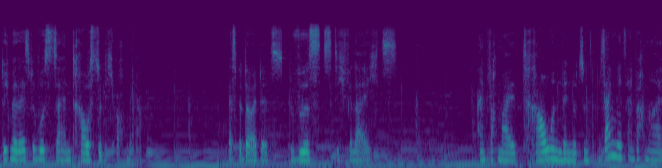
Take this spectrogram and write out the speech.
durch mehr Selbstbewusstsein traust du dich auch mehr. Das bedeutet, du wirst dich vielleicht einfach mal trauen, wenn du zum, sagen wir jetzt einfach mal,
